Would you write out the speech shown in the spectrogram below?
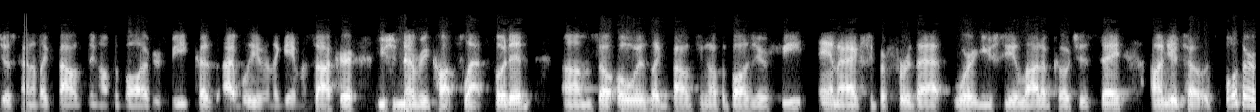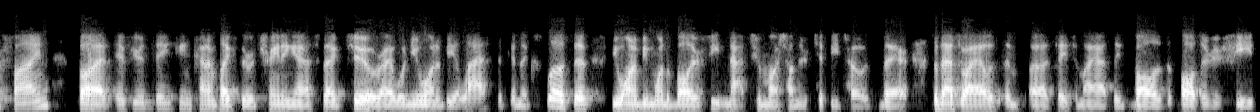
just kind of like bouncing off the ball of your feet because I believe in the game of soccer, you should never be caught flat-footed. Um, so always like bouncing off the balls of your feet, and I actually prefer that where you see a lot of coaches say on your toes. Both are fine, but if you're thinking kind of like through a training aspect too, right? When you want to be elastic and explosive, you want to be more on the ball of your feet, not too much on their tippy toes there. So that's why I always um, uh, say to my athletes, balls, balls of your feet.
